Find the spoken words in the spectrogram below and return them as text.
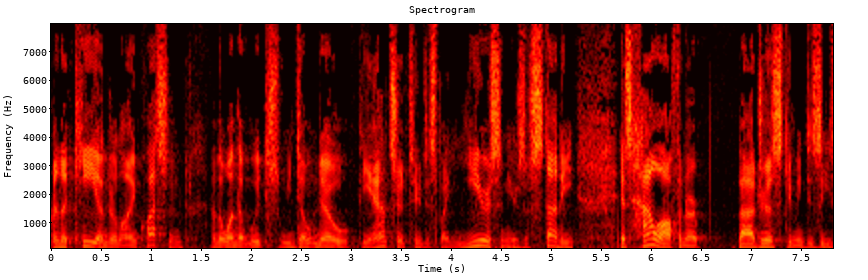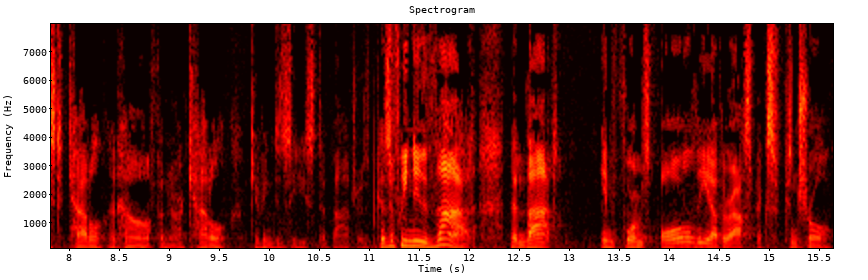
And the key underlying question, and the one that which we don't know the answer to despite years and years of study, is how often are badgers giving disease to cattle and how often are cattle giving disease to badgers? Because if we knew that, then that informs all the other aspects of control.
